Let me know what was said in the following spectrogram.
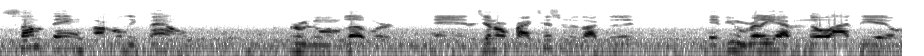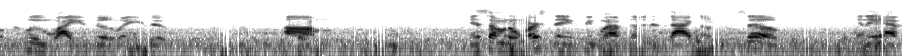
some things are only found through doing blood work, and general practitioners are good if you really have no idea or clue why you feel the way you do. Um, and some of the worst things people have done is diagnose themselves, and they have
